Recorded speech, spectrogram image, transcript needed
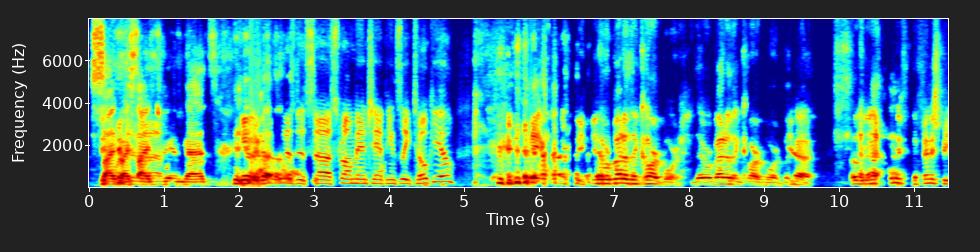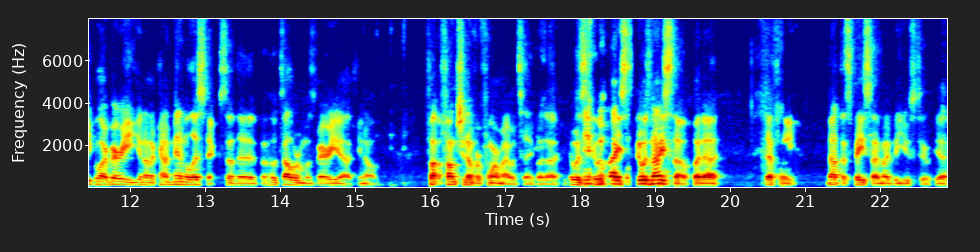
Side by side Uh, twin beds. What- what is this? Uh, Strongman Champions League Tokyo? they yeah, were better than cardboard. They were better than cardboard. But yeah. So the, Finnish, the Finnish people are very, you know, they're kind of minimalistic. So the, the hotel room was very, uh, you know, fu- function over form, I would say. But uh, it was it was nice. It was nice though. But uh, definitely not the space I might be used to. Yeah,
